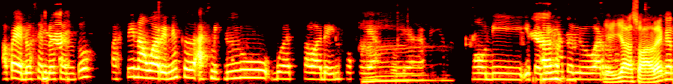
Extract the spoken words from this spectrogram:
apa ya dosen-dosen tuh pasti nawarinnya ke Asmik dulu buat kalau ada info kuliah-kuliah mau di ITB-nya atau di luar Ah. Ya iyalah soalnya kan.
